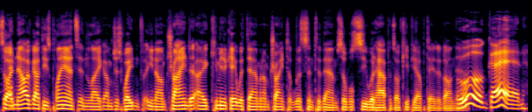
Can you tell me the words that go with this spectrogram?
so I, now I've got these plants and like I'm just waiting for you know I'm trying to I communicate with them and I'm trying to listen to them. So we'll see what happens. I'll keep you updated on that. Ooh, good.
